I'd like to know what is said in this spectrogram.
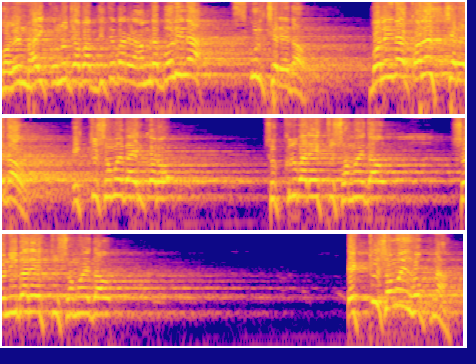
বলেন ভাই, কোনো জবাব দিতে পারে? আমরা বলি না, স্কুল ছেড়ে দাও। বলি না, কলেজ ছেড়ে দাও। একটু সময় বাইর করো। শুক্রবারে একটু সময় দাও। শনিবারে একটু সময় দাও। একটু সময় হোক না।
